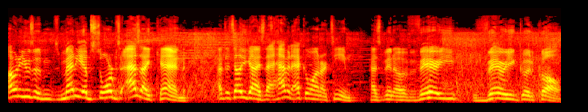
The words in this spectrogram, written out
I'm going to use as many absorbs as I can. I have to tell you guys that having Echo on our team has been a very, very good call.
